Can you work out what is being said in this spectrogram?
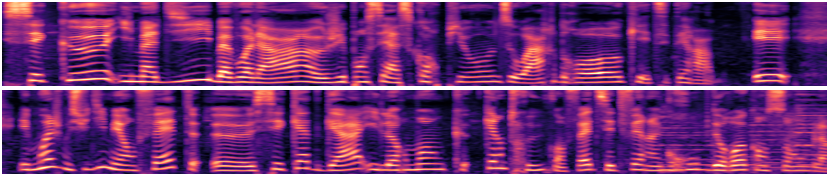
C'est que il m'a dit, bah voilà, euh, j'ai pensé à Scorpions, au hard rock, etc. Et, moi, je me suis dit, mais en fait, euh, ces quatre gars, il leur manque qu'un truc, en fait, c'est de faire un groupe de rock ensemble.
